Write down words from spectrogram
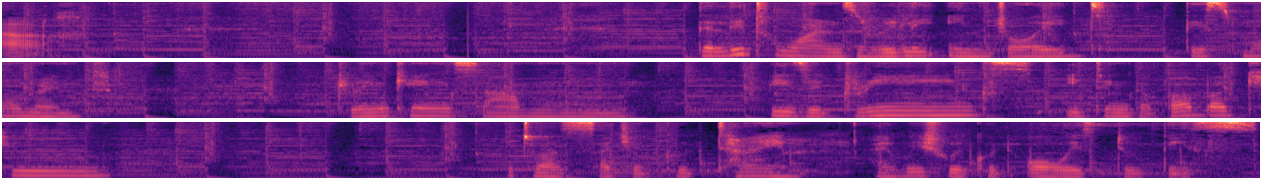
Ah. The little ones really enjoyed this moment, drinking some fizzy drinks, eating the barbecue. It was such a good time. I wish we could always do this.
